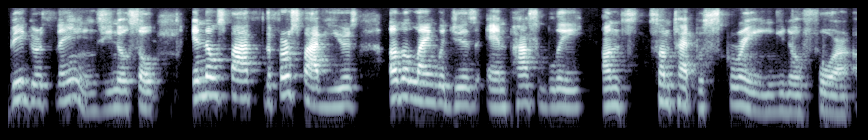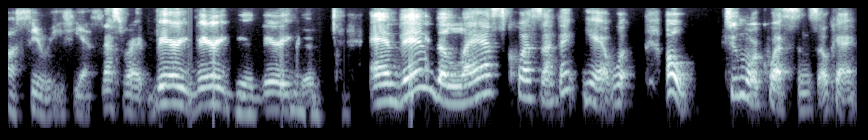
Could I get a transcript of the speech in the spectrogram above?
bigger things, you know. So in those five, the first five years, other languages and possibly on some type of screen, you know, for a series. Yes. That's right. Very, very good. Very good. And then the last question, I think, yeah, what, oh, two more questions. Okay.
